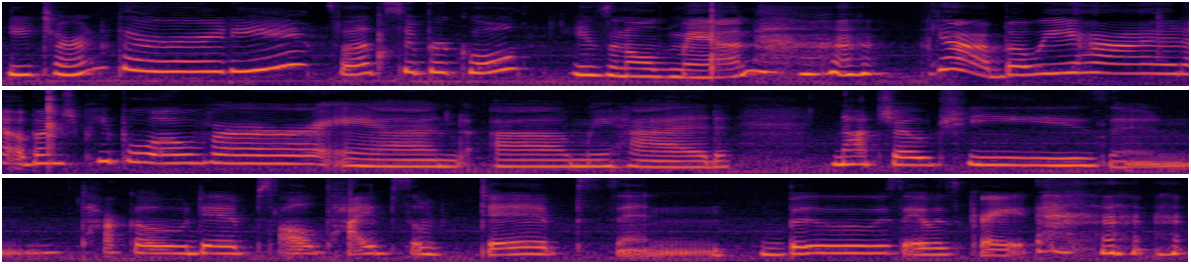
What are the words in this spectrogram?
He turned 30, so that's super cool. He's an old man. yeah, but we had a bunch of people over and um, we had nacho cheese and taco dips, all types of dips and booze. It was great. it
